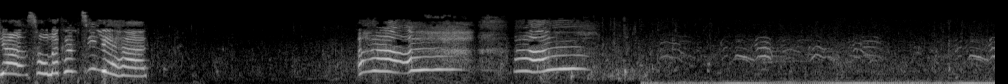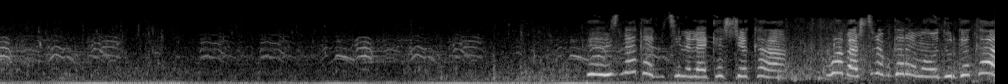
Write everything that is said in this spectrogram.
جان سەوڵەکەم چی لێ هات پێویست ناکات بچینە لای کەشتێکە وا باشترە بگەڕێمەوە دوورگەکە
